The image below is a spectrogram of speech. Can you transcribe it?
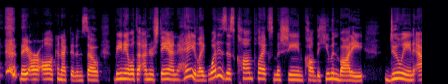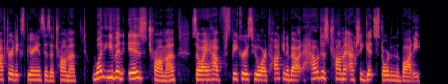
they are all connected. And so, being able to understand, hey, like what is this complex machine called the human body? Doing after it experiences a trauma. What even is trauma? So i have speakers who are talking about how does trauma actually get stored in the body?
